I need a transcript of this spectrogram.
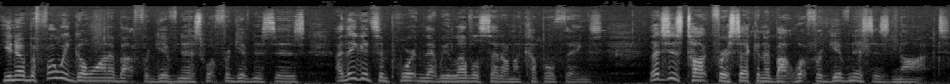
You know, before we go on about forgiveness, what forgiveness is, I think it's important that we level set on a couple things. Let's just talk for a second about what forgiveness is not.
